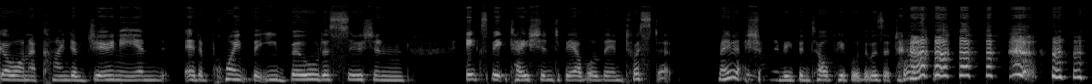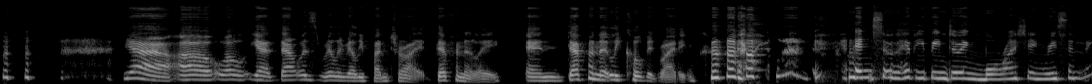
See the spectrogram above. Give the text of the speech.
go on a kind of journey and at a point that you build a certain expectation to be able to then twist it. Maybe I shouldn't have even told people there was a twist. yeah. Uh, well, yeah, that was really, really fun to write. Definitely and definitely COVID writing. and so have you been doing more writing recently?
